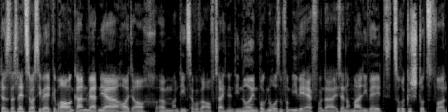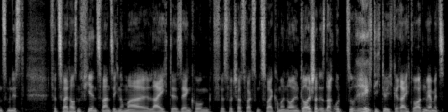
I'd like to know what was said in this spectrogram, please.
das ist das Letzte, was die Welt gebrauchen kann. Wir hatten ja heute auch ähm, am Dienstag, wo wir aufzeichnen, die neuen Prognosen vom IWF und da ist ja nochmal die Welt zurückgestutzt worden, zumindest für 2024 nochmal leichte Senkung fürs Wirtschaftswachstum 2,9. In Deutschland ist nach unten so richtig durchgereicht worden. Wir haben jetzt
